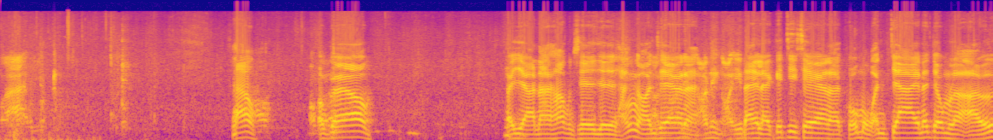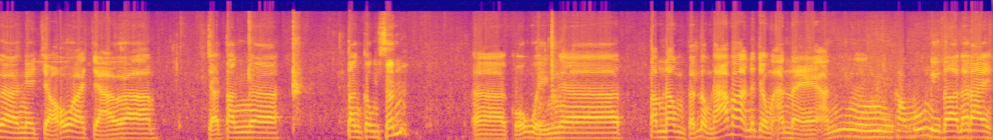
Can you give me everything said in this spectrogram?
Quả. Sao? Ok không bây giờ nè không xe giờ thẳng ngồi trên xe nè. ngồi đi ngồi im đây là cái chiếc xe là của một anh trai nói chung là ở ờ, ngay chỗ ờ, chợ ờ, chợ Tân ờ, Tân Công Xính ờ, của huyện ờ, Tâm Nông tỉnh Đồng Tháp á. Nói chung anh này ảnh không muốn nêu tên ở đây.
